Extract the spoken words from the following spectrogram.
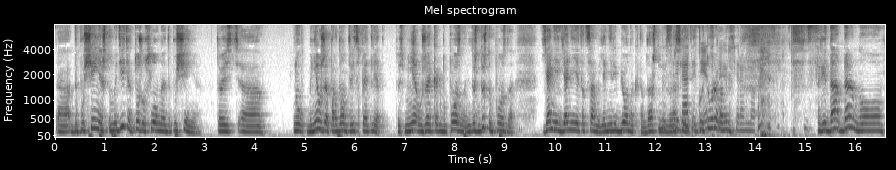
э, допущение, что мы дети, это тоже условное допущение. То есть, э, ну, мне уже, пардон, 35 лет. То есть, мне уже как бы поздно, не то, не то что поздно, я не, я не этот самый, я не ребенок, там, да, чтобы ну, взрослеть. И культура во мне... все равно. Среда, да, но...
